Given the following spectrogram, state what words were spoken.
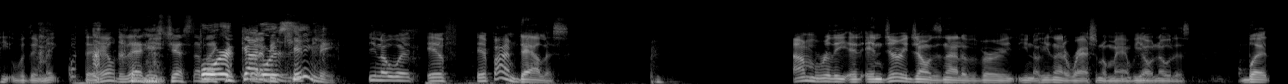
he, would they make what the hell does that, That mean? he's just I'm For- like, you've got to be Zeke- kidding me. you know what? If if I'm Dallas, I'm really and, and Jerry Jones is not a very you know he's not a rational man. We all know this, but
